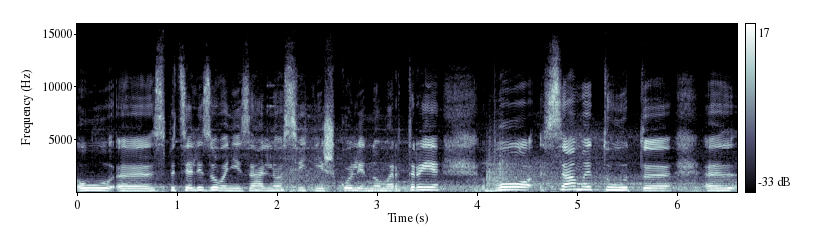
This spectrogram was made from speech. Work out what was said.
у е, спеціалізованій загальноосвітній школі номер 3 бо саме тут е, е,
